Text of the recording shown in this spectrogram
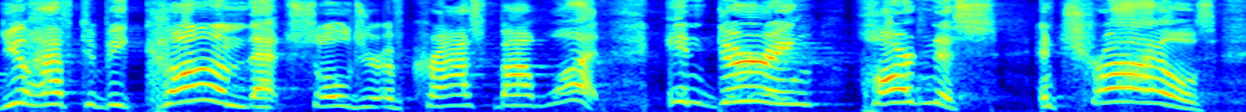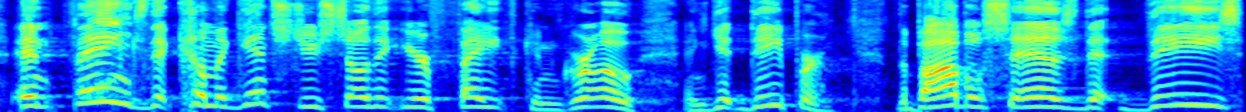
You have to become that soldier of Christ by what? Enduring hardness and trials and things that come against you so that your faith can grow and get deeper. The Bible says that these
